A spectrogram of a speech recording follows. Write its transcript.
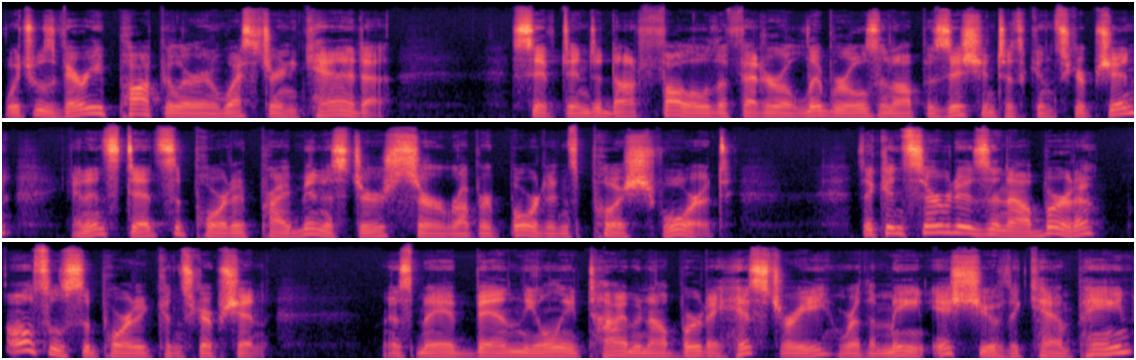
which was very popular in Western Canada. Sifton did not follow the federal Liberals in opposition to the conscription and instead supported Prime Minister Sir Robert Borden's push for it. The Conservatives in Alberta also supported conscription. This may have been the only time in Alberta history where the main issue of the campaign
